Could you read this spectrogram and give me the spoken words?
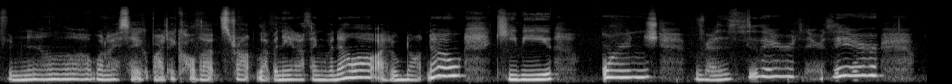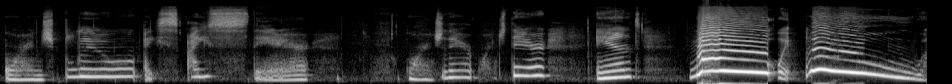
vanilla. When I say, why do they call that strap, that banana thing vanilla, I do not know. Kiwi, orange, red there, there, there. Orange, blue, ice, ice, there. Orange there, orange there. And, woo! Wait, woo!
